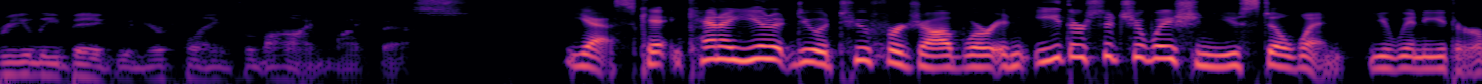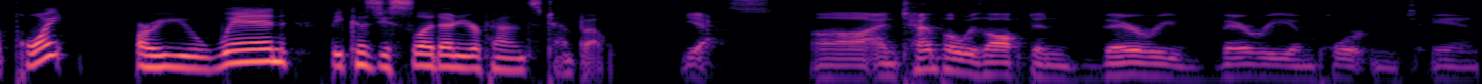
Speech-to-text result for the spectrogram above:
really big when you're playing from behind like this. Yes. Can, can a unit do a two for job where in either situation you still win? You win either a point or you win because you slow down your opponent's tempo. Yes. Uh, and tempo is often very, very important in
